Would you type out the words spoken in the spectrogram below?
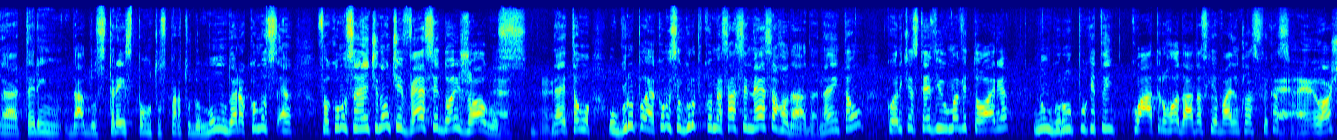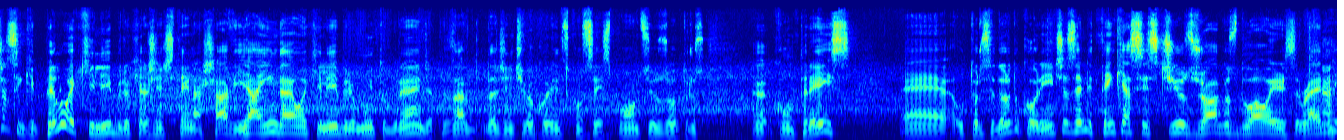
é, terem dado os três pontos para todo mundo era como se, é, foi como se a gente não tivesse dois jogos. né? Então o grupo é como se o grupo começasse nessa rodada, né? Então o Corinthians teve uma vitória num grupo que tem quatro rodadas que valem classificação. É, eu acho assim que pelo equilíbrio que a gente tem na chave, e ainda é um equilíbrio muito grande, apesar da gente ver o Corinthians com seis pontos e os outros com três, é, o torcedor do Corinthians ele tem que assistir os jogos do Always Ready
